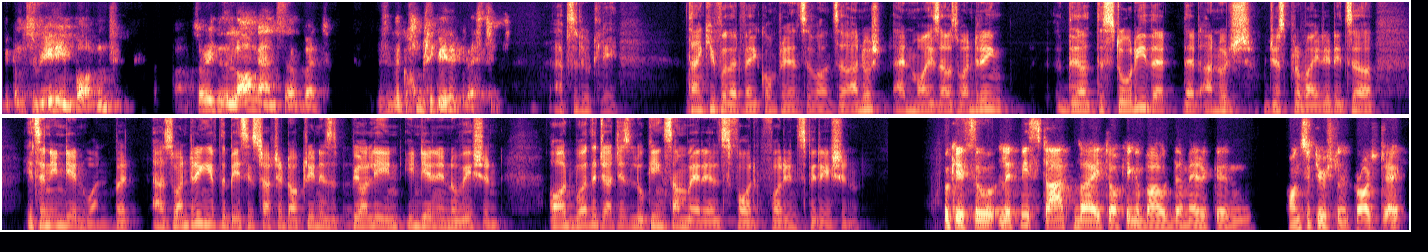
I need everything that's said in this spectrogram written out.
becomes really important. Uh, sorry, it is a long answer, but this is a complicated question. Absolutely. Thank you for that very comprehensive answer, Anuj and Moiz. I was wondering the the story that that Anuj just provided. It's a it's an Indian one, but I was wondering if the basic structure doctrine is purely in Indian innovation or were the judges looking somewhere else for for inspiration? Okay so let me start by talking about the american constitutional project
